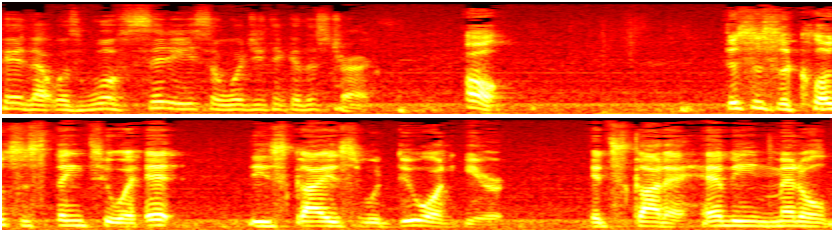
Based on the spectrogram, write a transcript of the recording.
Okay, that was Wolf City. So what do you think of this track? Oh, this is the closest thing to a hit these guys would do on here. It's got a heavy metal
